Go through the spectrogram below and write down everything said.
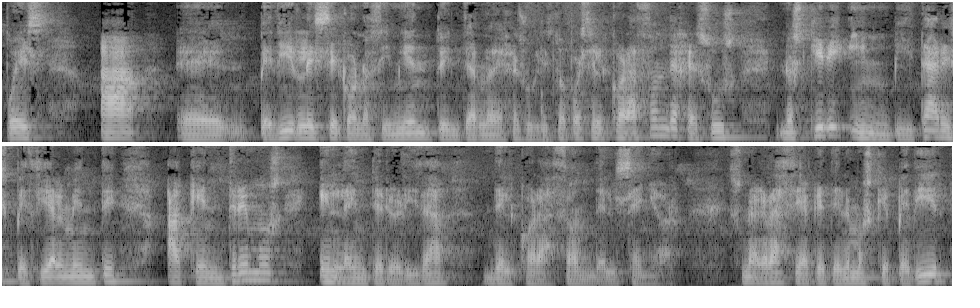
pues a eh, pedirle ese conocimiento interno de Jesucristo. Pues el corazón de Jesús nos quiere invitar especialmente a que entremos en la interioridad del corazón del Señor. Es una gracia que tenemos que pedir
